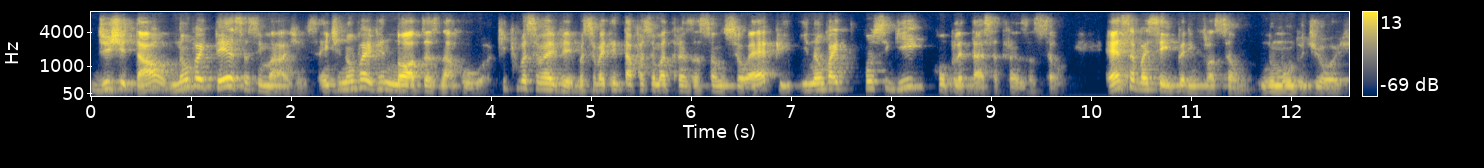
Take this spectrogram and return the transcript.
digital não vai ter essas imagens. A gente não vai ver notas na rua. O que, que você vai ver? Você vai tentar fazer uma transação no seu app e não vai conseguir completar essa transação. Essa vai ser hiperinflação no mundo de hoje.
